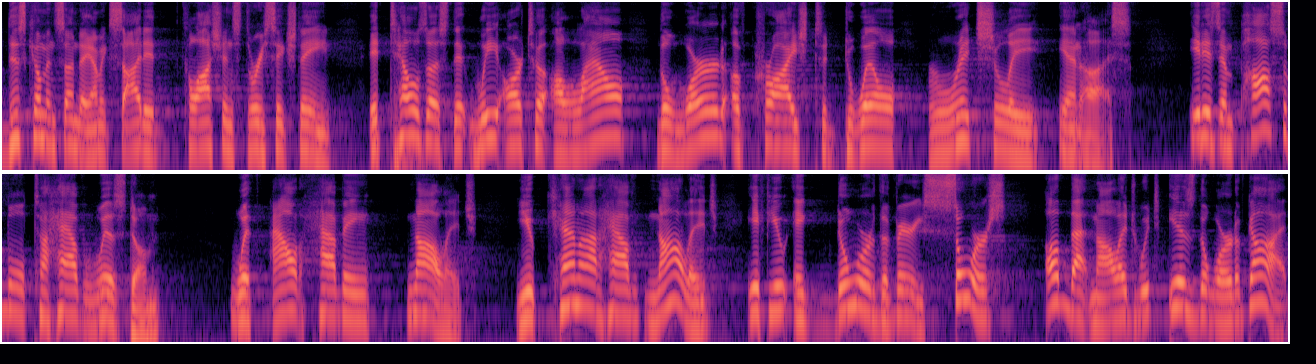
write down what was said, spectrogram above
this coming Sunday, I'm excited. Colossians 3:16. It tells us that we are to allow the Word of Christ to dwell richly in us. It is impossible to have wisdom without having knowledge. You cannot have knowledge if you ignore the very source of that knowledge, which is the Word of God.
